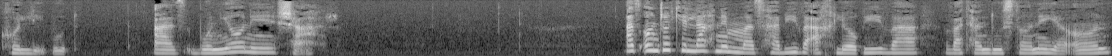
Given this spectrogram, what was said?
کلی بود از بنیان شهر. از آنجا که لحن مذهبی و اخلاقی و وطن دوستانه آن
